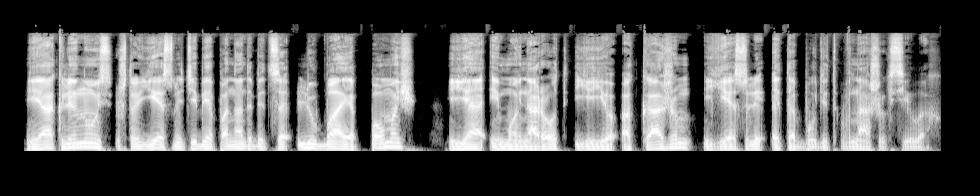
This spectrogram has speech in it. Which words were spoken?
«Я клянусь, что если тебе понадобится любая помощь, я и мой народ ее окажем, если это будет в наших силах.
